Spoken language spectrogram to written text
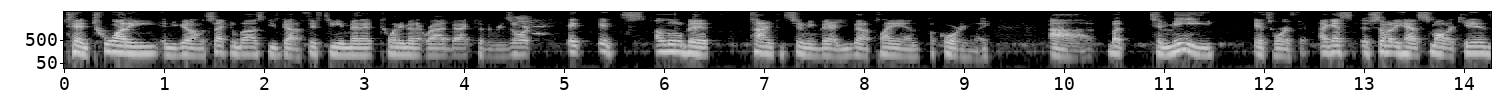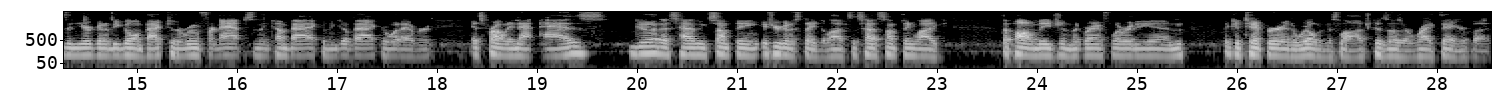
ten twenty, and you get on the second bus, you've got a fifteen minute, twenty minute ride back to the resort. It it's a little bit time consuming there. You've got to plan accordingly. Uh, but to me, it's worth it. I guess if somebody has smaller kids and you're going to be going back to the room for naps and then come back and then go back or whatever, it's probably not as good as having something. If you're going to stay deluxe, it has something like the Polynesian, the Grand Floridian, the Contemporary, the Wilderness Lodge because those are right there. But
